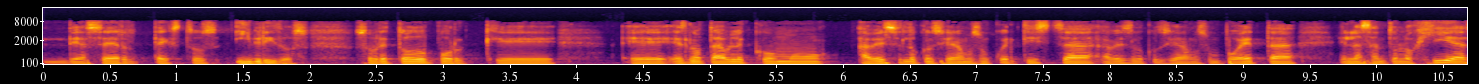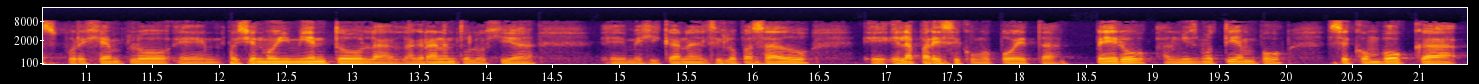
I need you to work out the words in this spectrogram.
de hacer textos híbridos, sobre todo porque eh, es notable cómo a veces lo consideramos un cuentista, a veces lo consideramos un poeta. En las antologías, por ejemplo, en Poesía en Movimiento, la, gran antología eh, mexicana del siglo pasado, eh, él aparece como poeta, pero al mismo tiempo se convoca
